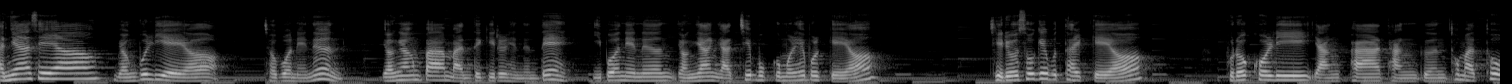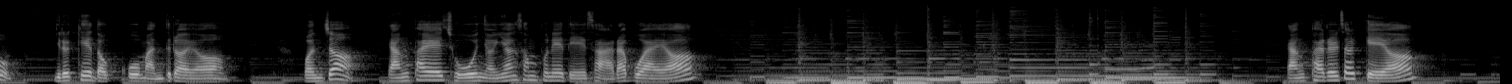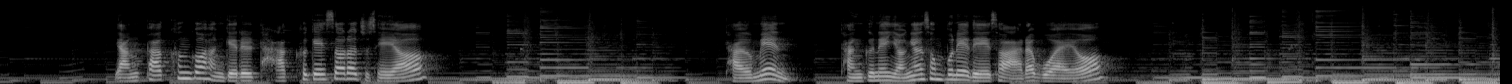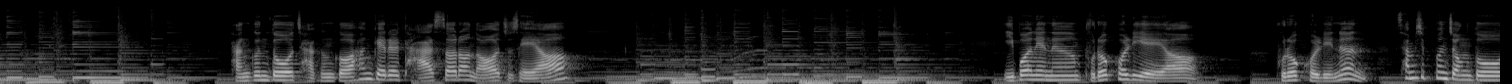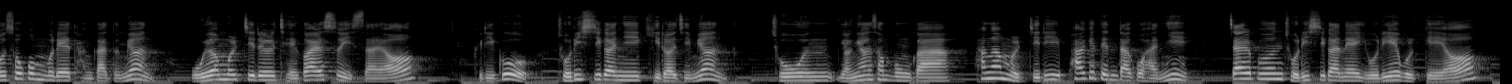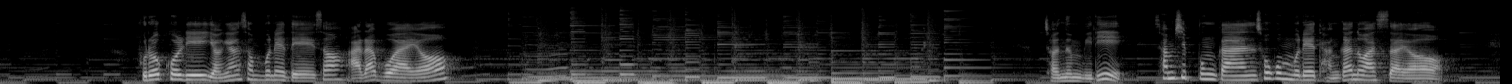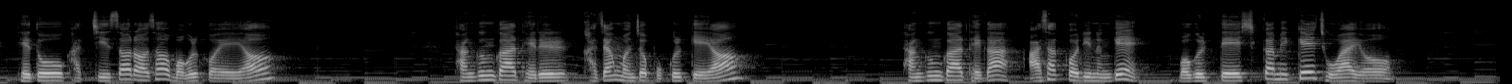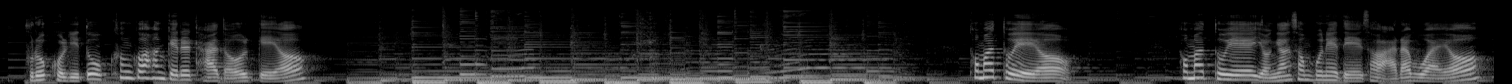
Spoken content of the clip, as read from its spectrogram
안녕하세요. 명불이에요. 저번에는 영양밥 만들기를 했는데 이번에는 영양 야채 볶음을 해볼게요. 재료 소개부터 할게요. 브로콜리, 양파, 당근, 토마토 이렇게 넣고 만들어요. 먼저 양파의 좋은 영양 성분에 대해서 알아보아요. 양파를 썰게요. 양파 큰 거 한 개를 다 크게 썰어 주세요. 다음엔 당근의 영양 성분에 대해서 알아보아요. 당근도 작은 거 한 개를 다 썰어 넣어 주세요. 이번에는 브로콜리예요. 브로콜리는 30분 정도 소금물에 담가두면 오염물질을 제거할 수 있어요. 그리고 조리 시간이 길어지면 좋은 영양 성분과 항암 물질이 파괴된다고 하니 짧은 조리 시간에 요리해 볼게요. 브로콜리 영양 성분에 대해서 알아보아요. 저는 미리 30분간 소금물에 담가 놓았어요. 대도 같이 썰어서 먹을 거예요. 당근과 대를 가장 먼저 볶을게요. 당근과 대가 아삭거리는 게 먹을 때 식감이 꽤 좋아요. 브로콜리도 큰 거 한 개를 다 넣을게요. 토마토예요. 토마토의 영양 성분에 대해서 알아보아요.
